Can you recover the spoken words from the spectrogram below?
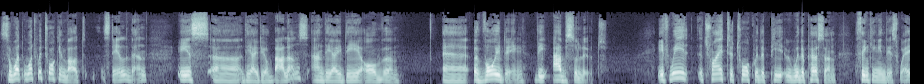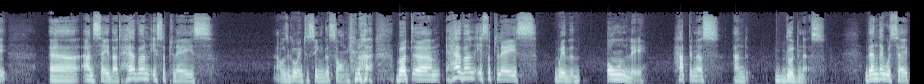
So, what, what we're talking about still then is uh, the idea of balance and the idea of um, uh, avoiding the absolute. If we try to talk with the, with the person thinking in this way, uh, and say that heaven is a place. I was going to sing the song, but um, heaven is a place with only happiness and goodness. Then they would say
